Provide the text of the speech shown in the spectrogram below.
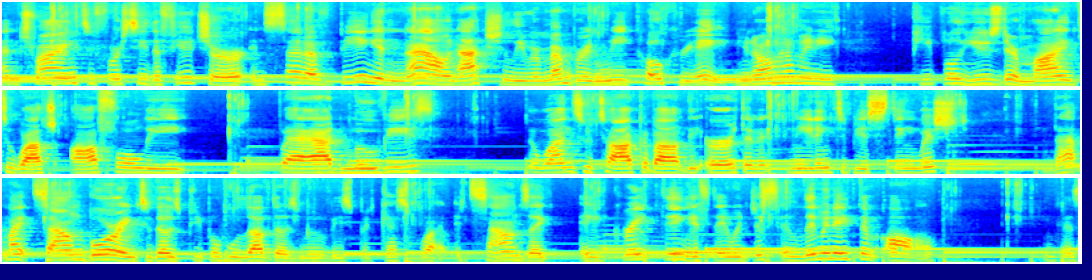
and trying to foresee the future instead of being in now and actually remembering we co create. You know how many people use their mind to watch awfully bad movies? The ones who talk about the earth and it needing to be extinguished that might sound boring to those people who love those movies, but guess what? It sounds like a great thing if they would just eliminate them all. Because,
